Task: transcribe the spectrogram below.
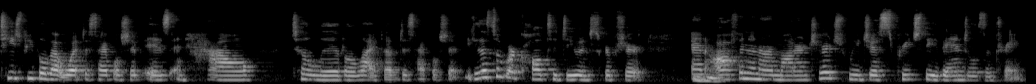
teach people about what discipleship is and how to live a life of discipleship because that's what we're called to do in Scripture. And Mhm. often in our modern church, we just preach the evangelism train.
